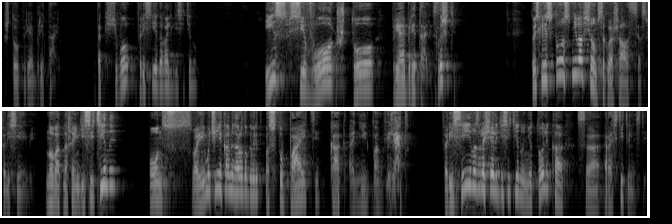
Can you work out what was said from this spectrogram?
что приобретаю». Итак, с чего фарисеи давали десятину? из всего, что приобретали. Слышите? То есть Христос не во всем соглашался с фарисеями, но в отношении десятины Он своим ученикам и народу говорит, поступайте, как они вам велят. Фарисеи возвращали десятину не только с растительности,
